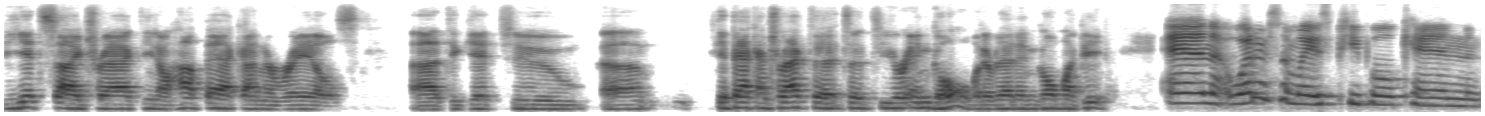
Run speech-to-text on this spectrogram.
get sidetracked, you know, hop back on the rails uh, to get to um, get back on track to, to, to your end goal, whatever that end goal might be. And what are some ways people can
